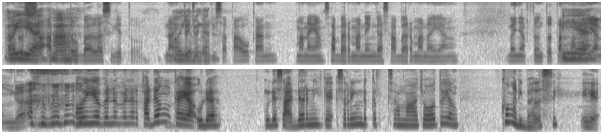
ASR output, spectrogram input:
Oh harus iya, saat ha. itu bales gitu. Nah Oh itu iya, juga benar. bisa tahu kan mana yang sabar, mana yang nggak sabar, mana yang banyak tuntutan, mana Iya. yang enggak. Oh iya bener-bener kadang kayak udah udah sadar nih kayak sering deket sama cowok tuh yang kok nggak dibales sih iya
